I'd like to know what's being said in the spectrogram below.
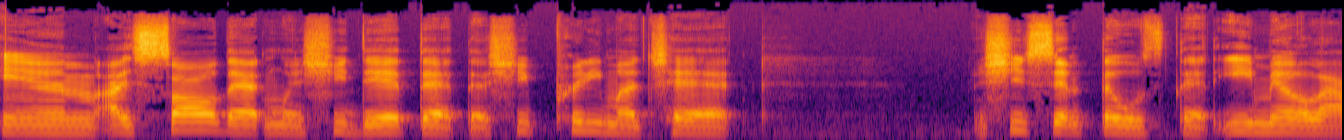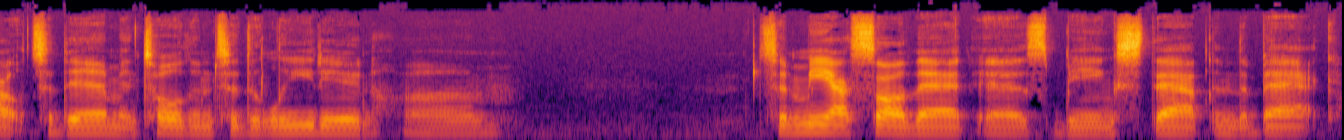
And I saw that when she did that, that she pretty much had she sent those that email out to them and told them to delete it. Um, to me, I saw that as being stabbed in the back,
